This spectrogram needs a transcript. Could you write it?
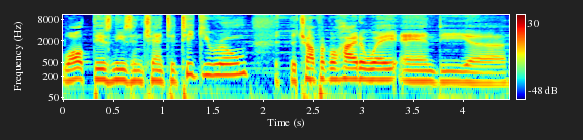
Walt Disney's Enchanted Tiki Room, the Tropical Hideaway, and the uh,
